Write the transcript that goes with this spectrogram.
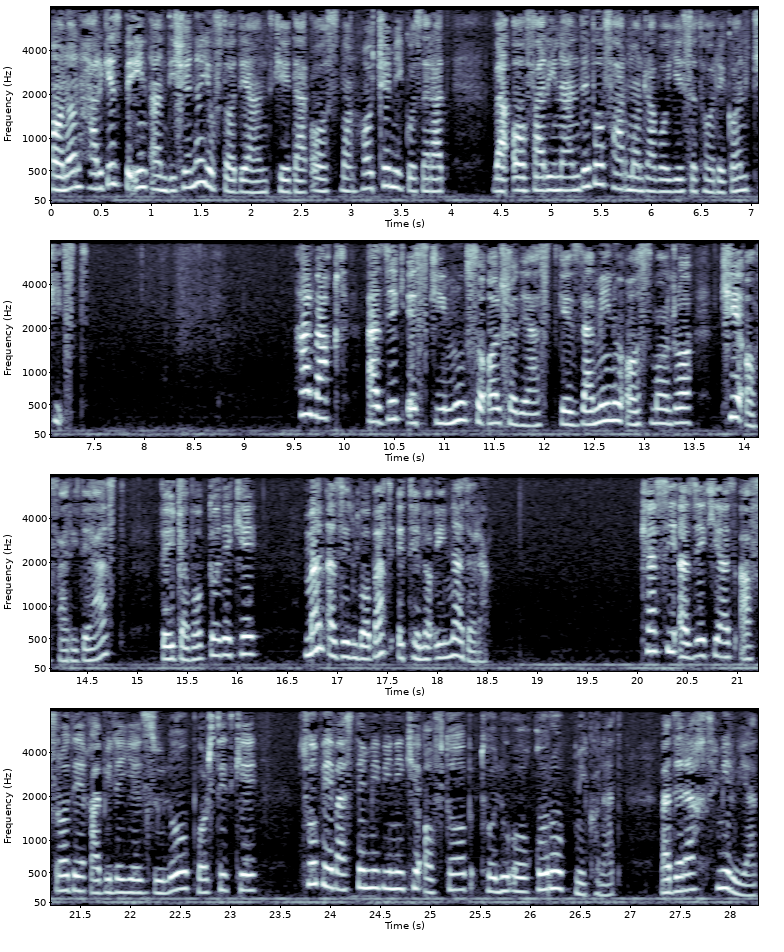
آنان هرگز به این اندیشه نیفتاده اند که در آسمان ها چه میگذرد و آفریننده و فرمانروای ستارگان کیست. هر وقت از یک اسکیمو سوال شده است که زمین و آسمان را کی آفریده است وی جواب داده که من از این بابت اطلاعی ندارم. کسی از یکی از افراد قبیله زولو پرسید که تو پیوسته می‌بینی که آفتاب طلوع و غروب می‌کند و درخت می‌روید.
